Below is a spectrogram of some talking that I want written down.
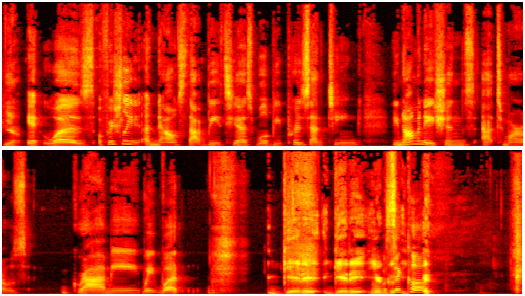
yeah. it was officially announced that BTS will be presenting the nominations at tomorrow's Grammy. Wait, what? Get it? Get it? What was go- it called?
